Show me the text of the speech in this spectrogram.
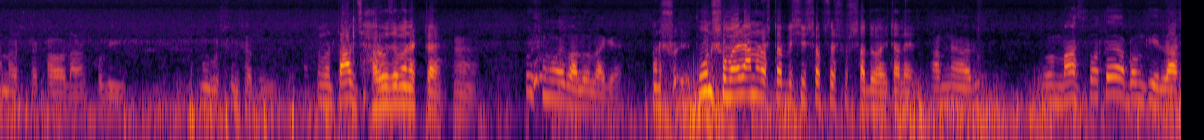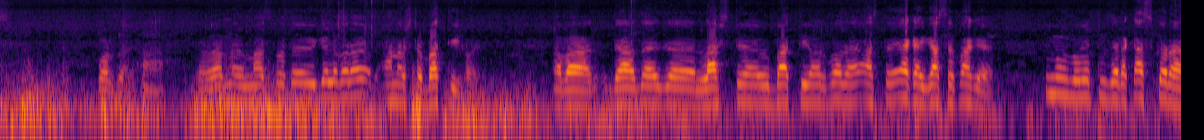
আনারসটা খাওয়াটা খুবই সুস্বাদু। তোমার তাল ঝাড়ু যেমন একটা। হ্যাঁ ওই সময় ভালো লাগে। মানে কোন সময়ের আনারসটা বেশি সবচেয়ে সুস্বাদু হয় তাহলে আপনার মাছ পথে এবং কি লাস্ট পর্যায়ে হ্যাঁ। আপনার মাছ পথে গেলে পরে আনারসটা বাড়তি হয় আবার দেখা যায় যে লাস্টে বাড়তি হওয়ার পরে আস্তে একাই গাছে পাকে মনে করো একটু যারা কাজ করা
